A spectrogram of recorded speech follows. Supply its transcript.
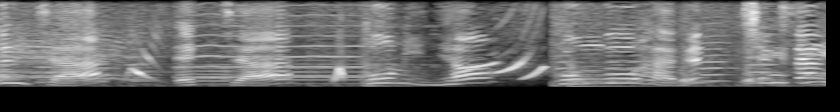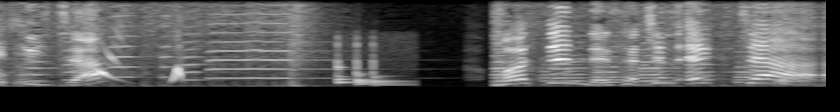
의자, 액자, 곰인형, 공부하는 책상 의자. 멋진 내 사진 액자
